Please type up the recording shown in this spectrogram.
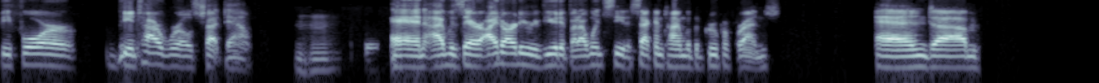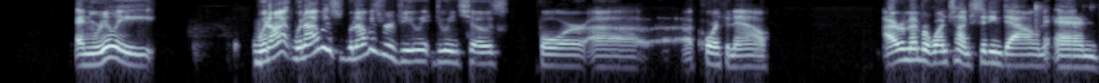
before the entire world shut down. Mm-hmm. And I was there. I'd already reviewed it, but I went to see it a second time with a group of friends. And um and really when I when I was when I was reviewing doing shows for uh a Kawartha Now, I remember one time sitting down and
